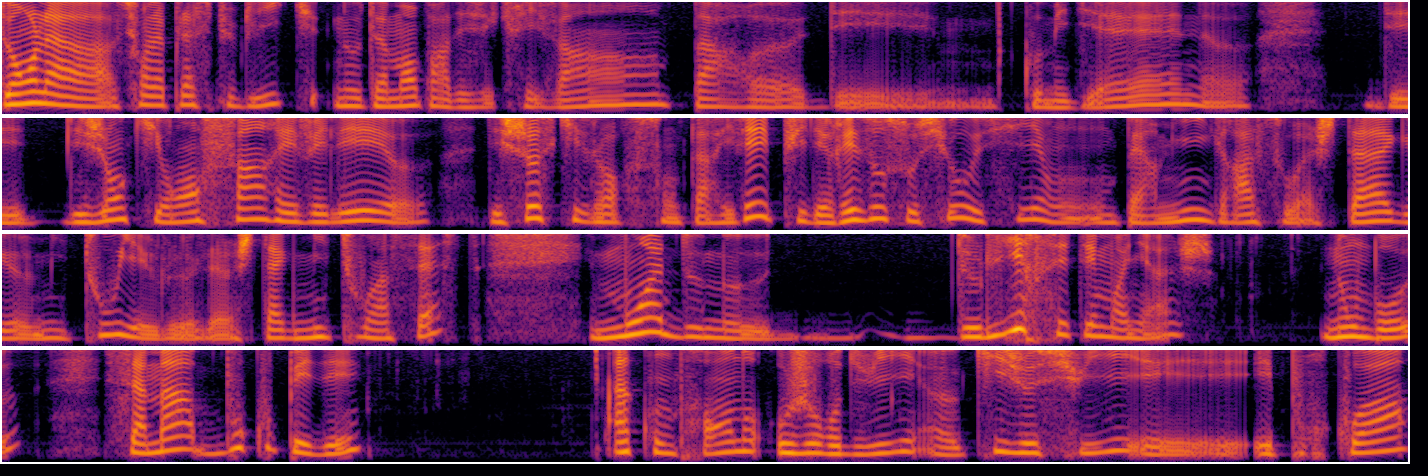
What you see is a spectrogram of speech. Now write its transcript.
la, sur la place publique, notamment par des écrivains, par euh, des comédiennes, euh, des, gens qui ont enfin révélé des choses qui leur sont arrivées. Et puis les réseaux sociaux aussi ont, permis, grâce au hashtag MeToo, il y a eu le, hashtag MeTooInceste, moi de, me, de lire ces témoignages, nombreux, ça m'a beaucoup aidé à comprendre aujourd'hui qui je suis et pourquoi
